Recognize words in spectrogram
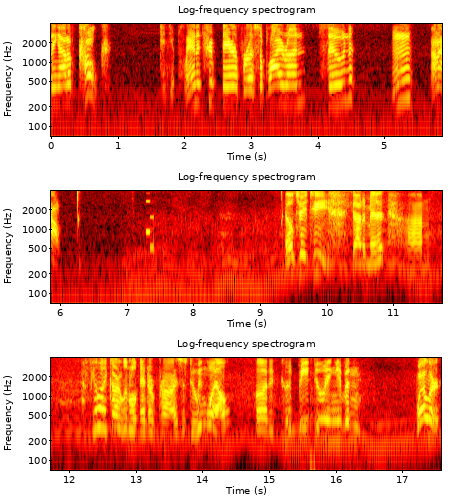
running out of Coke. Can you plan a trip there for a supply run soon? Hmm? I'm out. LJT, got a minute? Um, I feel like our little enterprise is doing well, but it could be doing even weller.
